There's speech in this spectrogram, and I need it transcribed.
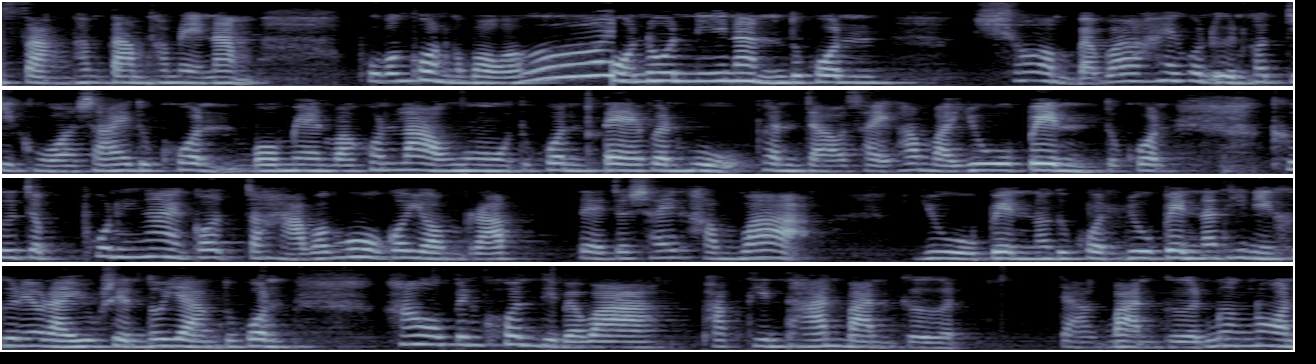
ำสั่งทำตามคำแนะนำผู้บางคนก็บอกว่าเฮ้ยโหนู่นนี่นั่นทุกคน ชอบแบบว่าให้คนอื่นเขาจิกหัวใช้ทุกคนบ่แมนว่าคนลาวงูทุกคนแต่เพิ่นหูเพิ่นจะเอาใช้คำว่าอยู่เป็นทุกคน คือจะพูดง่ายๆก็จะหาว่าโง่ก็ยอมรับ แต่จะใช้คำว่าอยู่เป็นเนาะทุกคนอยู่เป็นหน้าที่นี้คือในไรยุคเช่นตัวอย่างทุกคนเฮาเป็นคนที่แบบว่าพักทินทานบานเกิด จากบานเกิดเมืองนอน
